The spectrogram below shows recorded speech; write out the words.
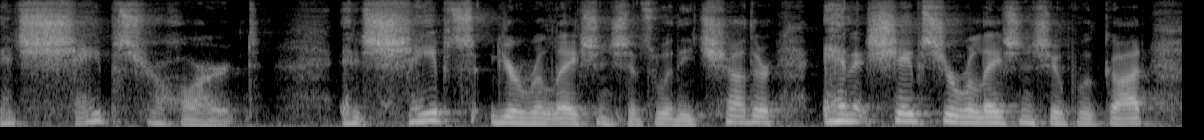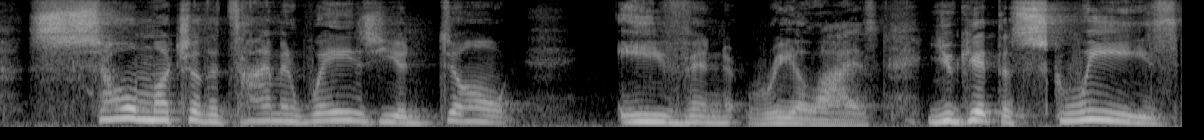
it shapes your heart. It shapes your relationships with each other and it shapes your relationship with God so much of the time in ways you don't even realize. You get the squeeze,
